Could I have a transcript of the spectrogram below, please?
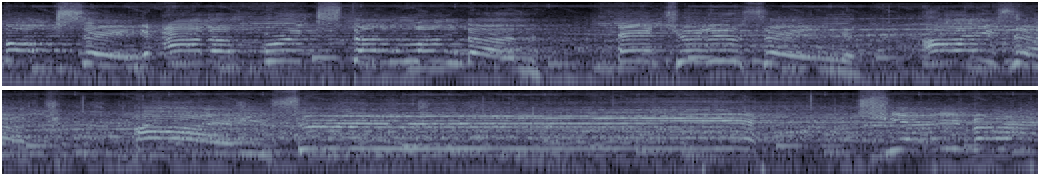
Boxing out of Brixton, London. Introducing Isaac Isaac Chamberlain.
